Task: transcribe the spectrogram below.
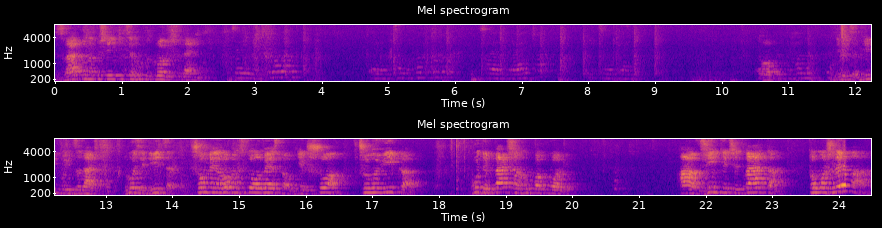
Зверху напиши, які це групи крові швиденько. Це є друга, е, це друга, це третя і це третя. Е, Добре. Ганна- Дивіться, задачі. Друзі, дивіться, що ми робимо з того висновку? Якщо в чоловіка буде перша група крові, а в жінки четверта, то можлива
